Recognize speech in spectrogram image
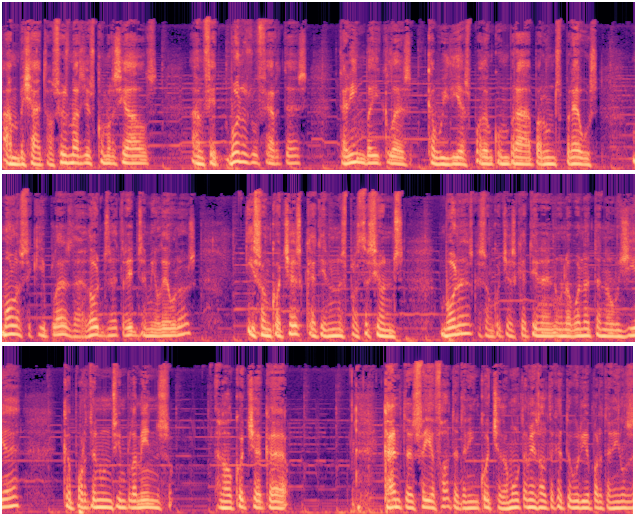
han baixat els seus marges comercials, han fet bones ofertes, tenim vehicles que avui dia es poden comprar per uns preus molt assequibles, de 12-13.000 euros, i són cotxes que tenen unes prestacions bones, que són cotxes que tenen una bona tecnologia, que porten uns implements en el cotxe que, que antes feia falta tenir un cotxe de molta més alta categoria per tenir-los,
